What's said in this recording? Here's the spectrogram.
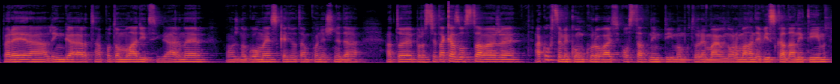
Pereira, Lingard a potom mladíci Garner, možno Gomez, keď ho tam konečne dá. A to je proste taká zostava, že ako chceme konkurovať ostatným týmom, ktoré majú normálne vyskladaný tým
